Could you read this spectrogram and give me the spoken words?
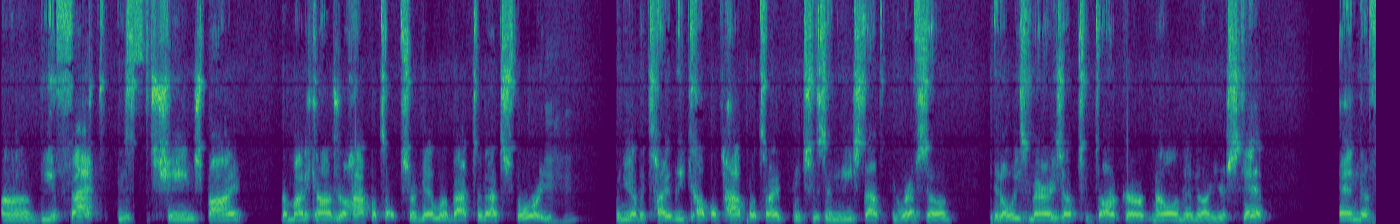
uh, the effect is changed by the mitochondrial haplotype. So again, we're back to that story. Mm-hmm. When you have a tightly coupled haplotype, which is in the East African Rift Zone, it always marries up to darker melanin on your skin. And the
